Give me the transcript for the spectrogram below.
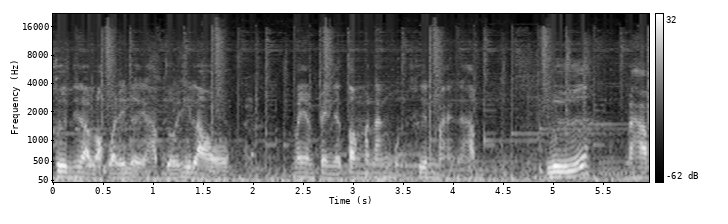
ขึ้นที่เราล็อกไว้ได้เลยครับ โดยที่เราไม่จำเป็นจะต้องมานั่งหมุนขึ้นใหม่นะครับ หรือนะครับ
